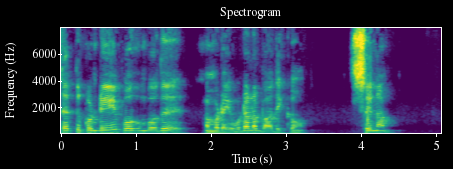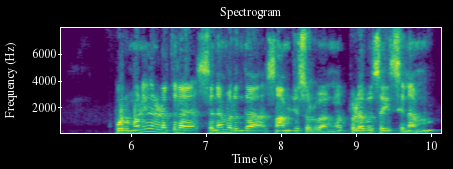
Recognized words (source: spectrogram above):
சேர்த்துக்கொண்டே போகும்போது நம்முடைய உடலை பாதிக்கும். சினம். ஒரு மனிதனிடத்துல சினம் இருந்தா சாமிஜி சொல்லுவாங்க பிளவுசை சினம்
